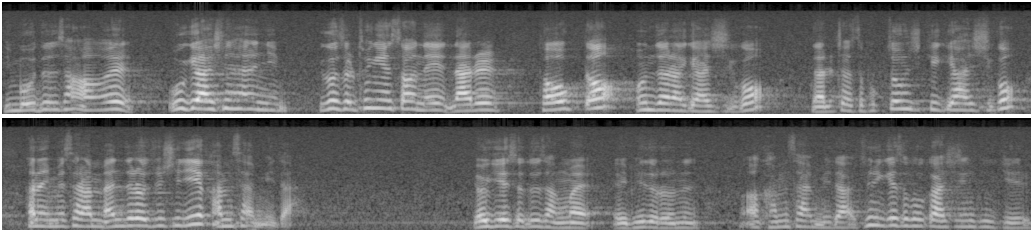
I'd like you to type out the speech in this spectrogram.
이 모든 상황을 오게 하신 하나님 이것을 통해서 내 나를 더욱더 온전하게 하시고 나를 쳐서 복종시키게 하시고 하나님의 사람 만들어 주시니 감사합니다. 여기에서도 정말 이 베드로는 아, 감사합니다. 주님께서 그 가신 그 길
